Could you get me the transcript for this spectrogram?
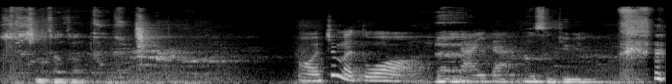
一张张图。哦，这么多，哪一单？那是神经病。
